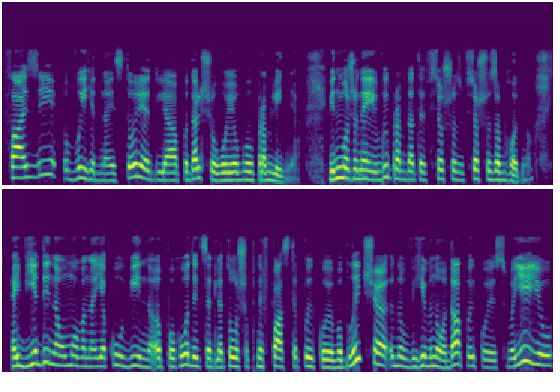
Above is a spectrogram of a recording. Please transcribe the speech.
фазі вигідна історія для подальшого його управління. Він може нею виправдати все, що все, що завгодно. Єдина умова, на яку він е, погодиться для того, щоб не впасти пикою в обличчя, ну в гівно, да, пикою своєю.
